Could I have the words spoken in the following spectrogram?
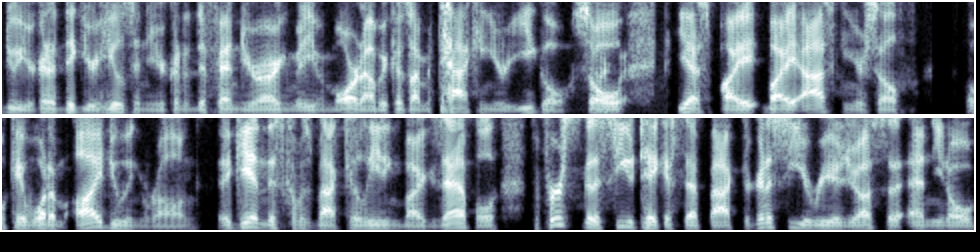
do you're going to dig your heels in you're going to defend your argument even more now because i'm attacking your ego. So yes by by asking yourself okay what am i doing wrong again this comes back to leading by example the person's going to see you take a step back they're going to see you readjust and, you know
